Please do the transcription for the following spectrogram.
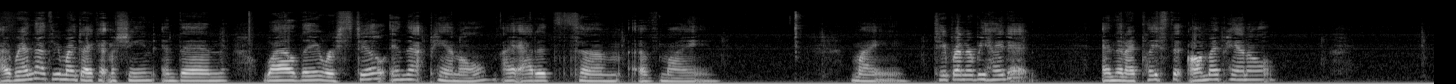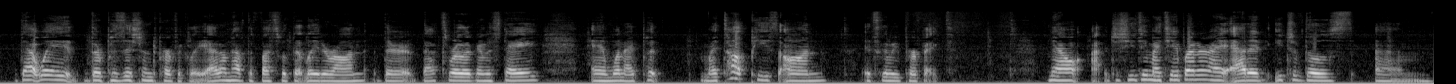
I ran that through my die cut machine, and then while they were still in that panel, I added some of my my tape runner behind it, and then I placed it on my panel that way they're positioned perfectly. I don't have to fuss with it later on. They're, that's where they're going to stay. And when I put my top piece on, it's going to be perfect. Now, just using my tape runner, I added each of those um,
